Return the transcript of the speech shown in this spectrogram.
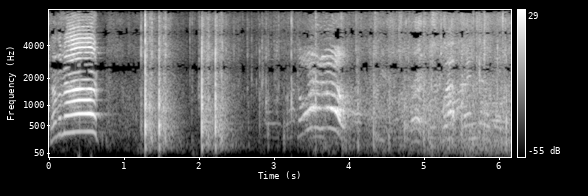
Coming out! Going out! Well,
